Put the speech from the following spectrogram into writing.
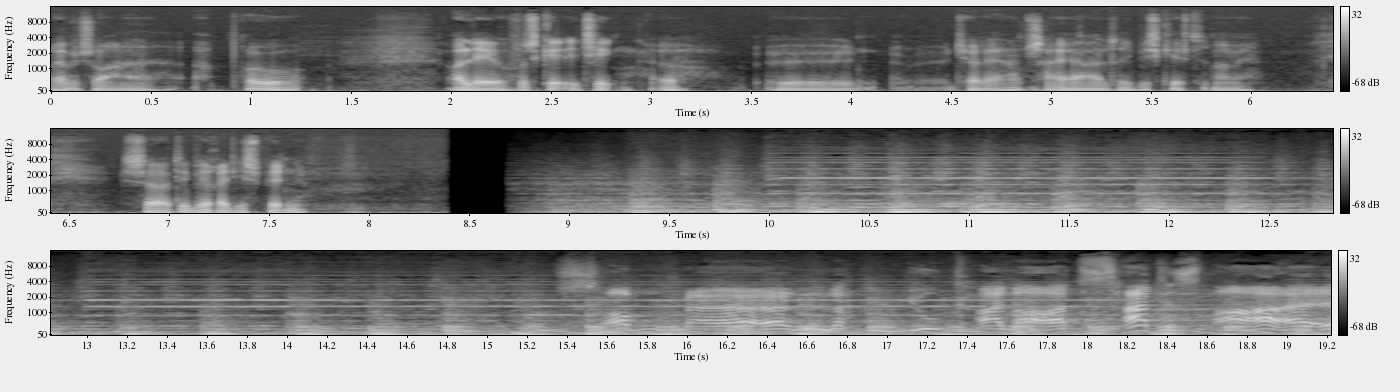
repertoireet, at prøve at lave forskellige ting. Og øh, John Adams har jeg aldrig beskæftiget mig med. Så det bliver rigtig spændende. Some men you cannot satisfy.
